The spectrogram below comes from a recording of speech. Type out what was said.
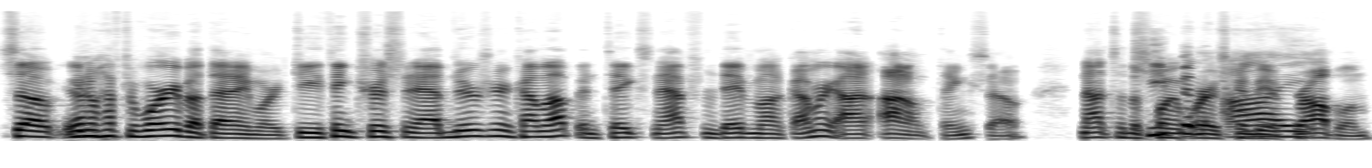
So you don't have to worry about that anymore. Do you think Trestan Ebner is going to come up and take snaps from David Montgomery? I, I don't think so. Not to the Keep point where it's going to be a problem.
